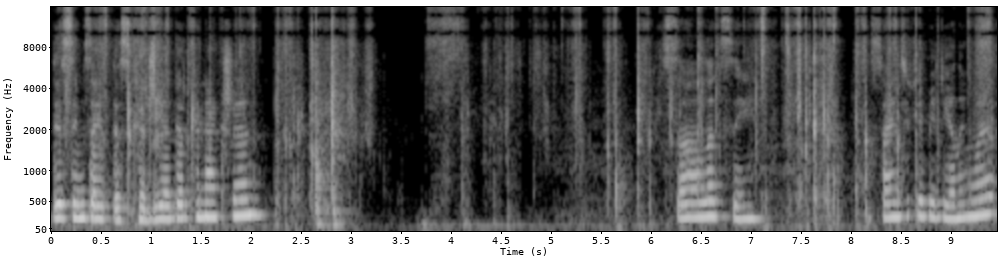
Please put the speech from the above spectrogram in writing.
this seems like this could be a good connection. So let's see. Signs you could be dealing with.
